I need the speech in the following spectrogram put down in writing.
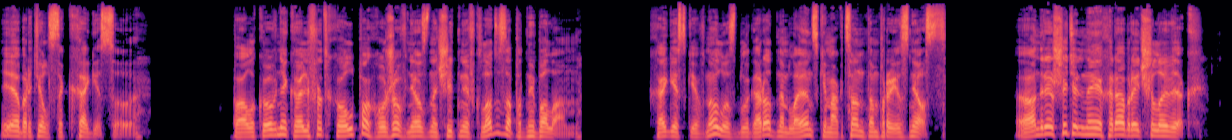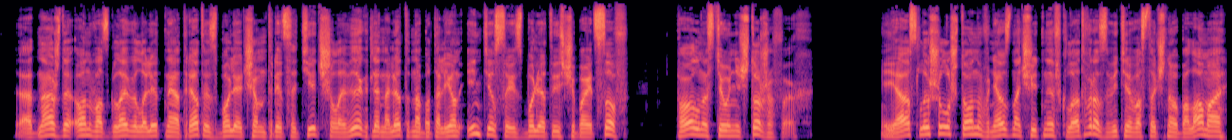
и обратился к Хагису. Полковник Альфред Холл, похоже, внес значительный вклад в западный балам. Хагис кивнул и с благородным лаэнским акцентом произнес: «Он решительный и храбрый человек. Однажды он возглавил элитный отряд из более чем 30 человек для налета на батальон Интиса из более тысячи бойцов, полностью уничтожив их. Я слышал, что он внес значительный вклад в развитие Восточного Балама,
